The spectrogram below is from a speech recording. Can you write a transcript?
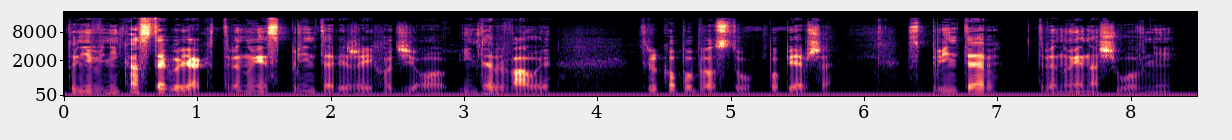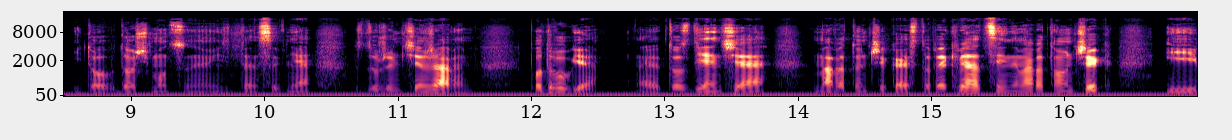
to nie wynika z tego, jak trenuje sprinter, jeżeli chodzi o interwały, tylko po prostu, po pierwsze, sprinter trenuje na siłowni i to dość mocno intensywnie, z dużym ciężarem. Po drugie, e, to zdjęcie maratończyka jest to rekreacyjny maratończyk i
